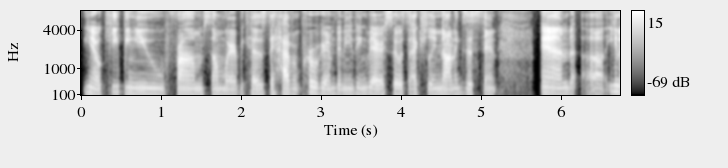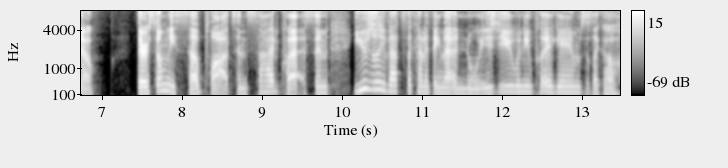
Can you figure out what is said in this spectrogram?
you know keeping you from somewhere because they haven't programmed anything there, so it's actually non-existent. And uh you know there are so many subplots and side quests and usually that's the kind of thing that annoys you when you play games it's like oh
